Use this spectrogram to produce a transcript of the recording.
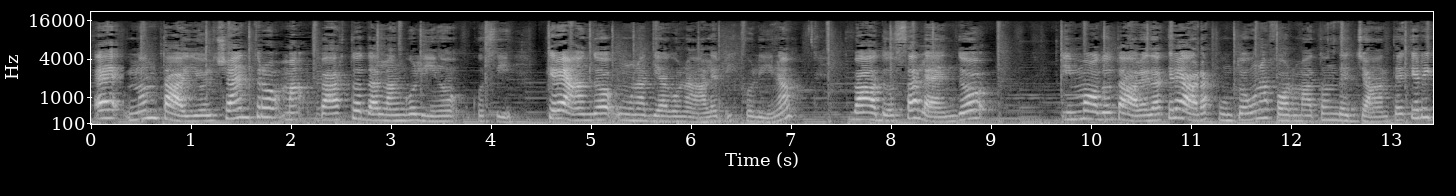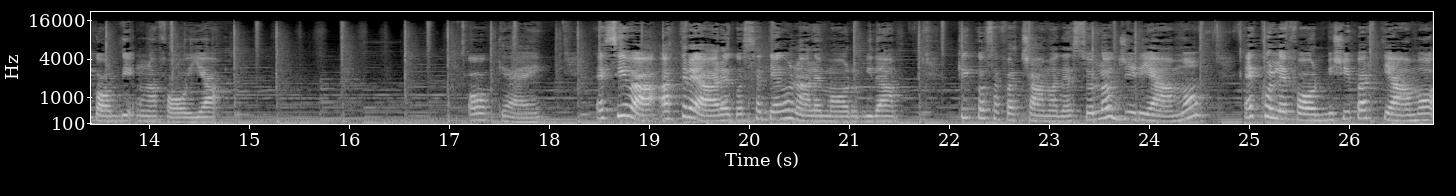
e non taglio il centro ma parto dall'angolino così creando una diagonale piccolina. Vado salendo in modo tale da creare appunto una forma tondeggiante che ricordi una foglia. Ok. E si va a creare questa diagonale morbida. Che cosa facciamo adesso? Lo giriamo e con le forbici partiamo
